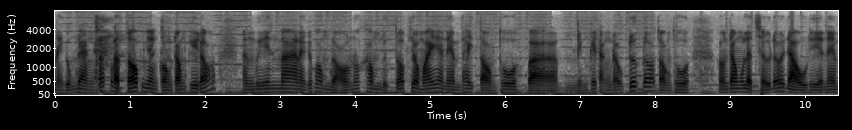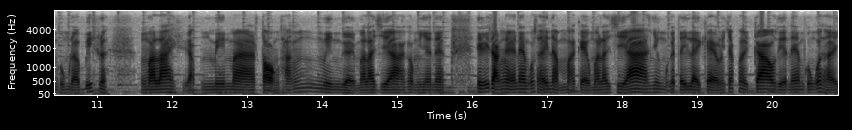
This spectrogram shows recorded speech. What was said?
này cũng đang rất là tốt nha. Còn trong khi đó thằng Myanmar này cái phong độ nó không được tốt cho mấy. Anh em thấy toàn thua và những cái trận đấu trước đó toàn thua. Còn trong lịch sử đối đầu thì anh em cũng đã biết rồi Malay gặp Myanmar toàn thắng miên về Malaysia không nha anh em. Thì cái trận này anh em có thể nằm mã kèo Malaysia nhưng mà cái tỷ lệ kèo nó chấp hơi cao thì anh em cũng có thể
